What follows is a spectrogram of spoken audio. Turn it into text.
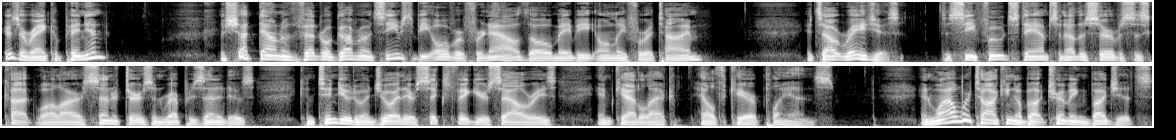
Here's a rank opinion. The shutdown of the federal government seems to be over for now, though maybe only for a time. It's outrageous to see food stamps and other services cut while our senators and representatives continue to enjoy their six figure salaries in Cadillac health care plans. And while we're talking about trimming budgets,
